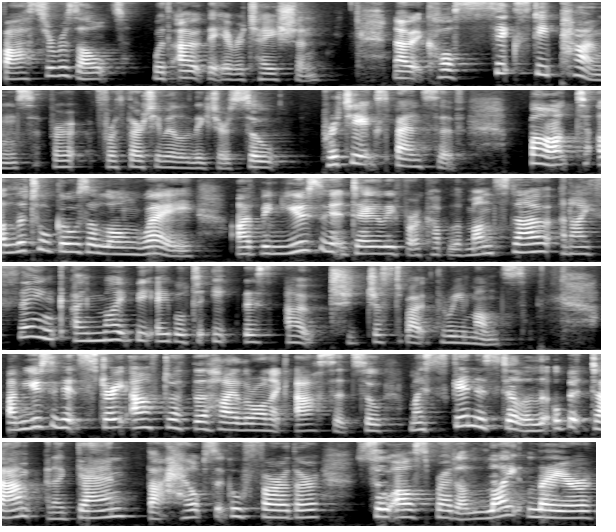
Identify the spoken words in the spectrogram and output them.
faster results without the irritation. Now it costs 60 pounds for, for 30 milliliters, so pretty expensive, but a little goes a long way. I've been using it daily for a couple of months now, and I think I might be able to eke this out to just about three months. I'm using it straight after the hyaluronic acid, so my skin is still a little bit damp, and again, that helps it go further. So I'll spread a light layer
